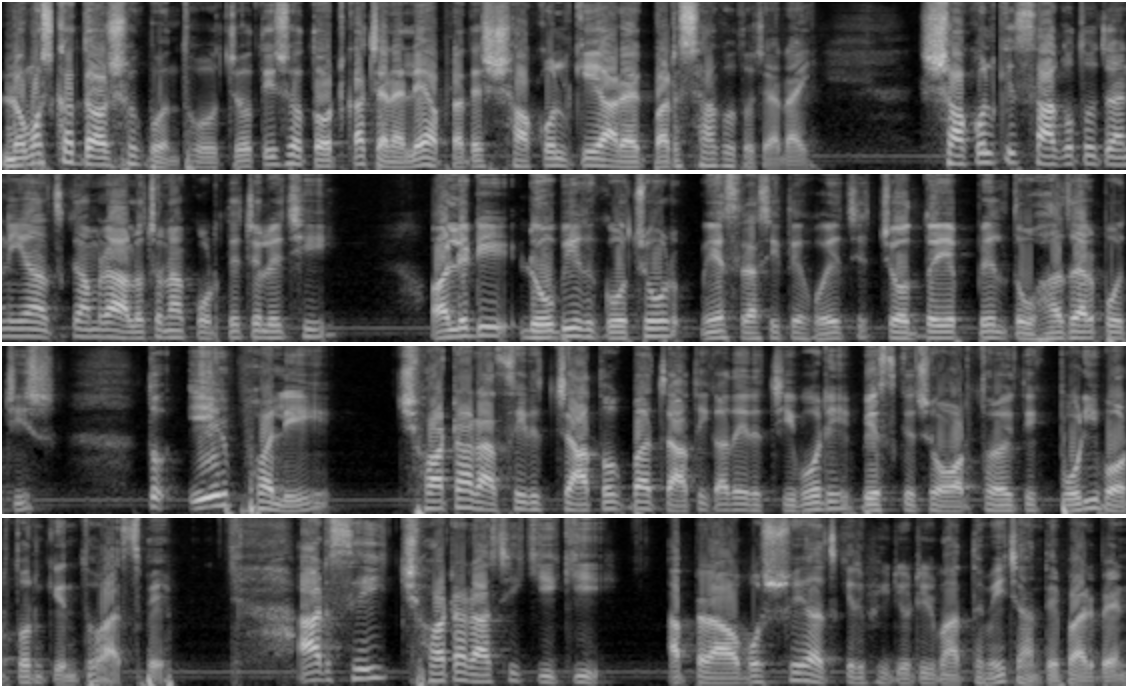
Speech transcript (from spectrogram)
নমস্কার দর্শক বন্ধু, জ্যোতিষ তটকা চ্যানেলে আপনাদের সকলকে আর একবার স্বাগত জানাই। সকলকে স্বাগত জানিয়ে আজকে আমরা আলোচনা করতে চলেছি। অলরেডি রবির গোচর মেষ রাশিতে হয়েছে, চোদ্দোই এপ্রিল দু হাজার পঁচিশ। তো এর ফলে ছটা রাশির জাতক বা জাতিকাদের জীবনে বেশ কিছু অর্থনৈতিক পরিবর্তন কিন্তু আসবে। আর সেই ছটা রাশি কি কি? আপনারা অবশ্যই আজকের ভিডিওটির মাধ্যমেই জানতে পারবেন।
